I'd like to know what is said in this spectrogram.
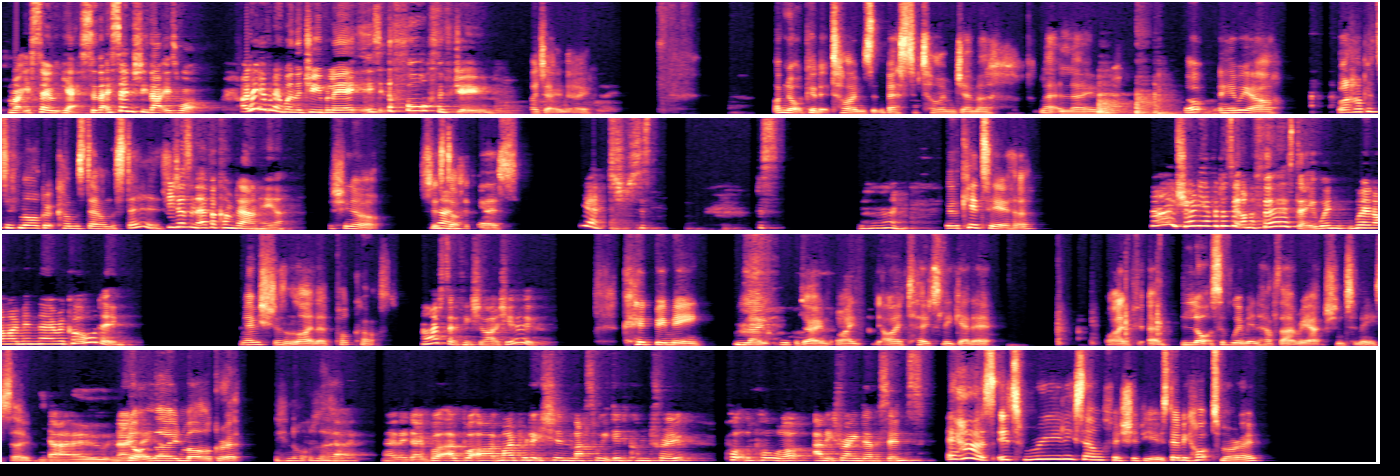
right, so yes, so that essentially that is what I don't even know when the jubilee is. It the fourth of June. I don't know. I'm not good at times at the best of time, Gemma, let alone. Oh, here we are. What happens if Margaret comes down the stairs? She doesn't ever come down here. Does she not? She's just No. upstairs. Yeah, she's just, just. I don't know. Do the kids hear her? No, she only ever does it on a Thursday when when I'm in there recording. Maybe she doesn't like the podcast. I just don't think she likes you. Could be me. No, people don't. I I totally get it. I've, uh, lots of women have that reaction to me. So No, no, You're not alone, Margaret. You're not alone. no, no, they don't. But uh, but uh, my prediction last week did come true. Put the pool up, and it's rained ever since. It has. It's really selfish of you. It's going to be hot tomorrow.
